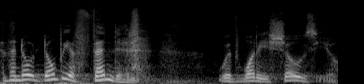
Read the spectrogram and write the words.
And then don't, don't be offended with what he shows you.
